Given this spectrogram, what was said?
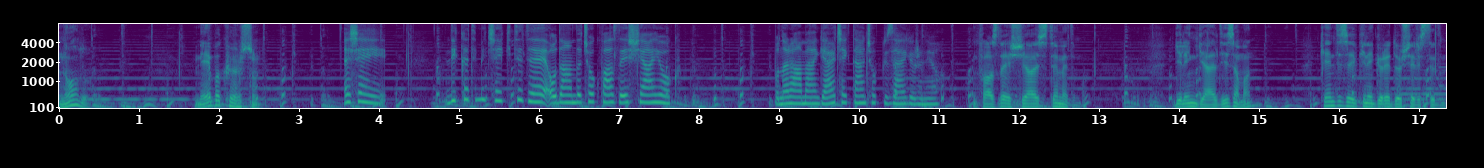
Ne oldu? Neye bakıyorsun? E, Şey, dikkatimi çekti de odanda çok fazla eşya yok. Buna rağmen gerçekten çok güzel görünüyor. Fazla eşya istemedim. Gelin geldiği zaman kendi zevkine göre döşer istedim.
